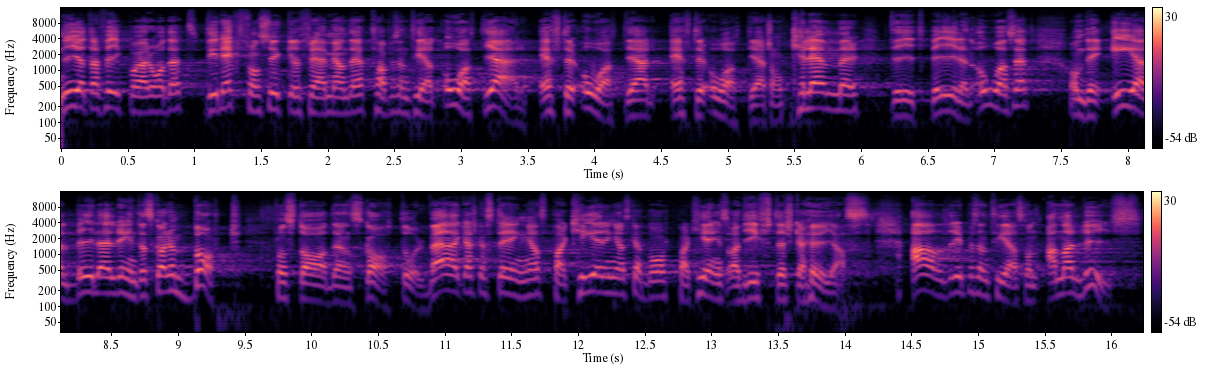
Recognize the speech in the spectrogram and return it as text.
Nya trafikborgarrådet, direkt från Cykelfrämjandet, har presenterat åtgärd efter åtgärd efter åtgärd som klämmer dit bilen. Oavsett om det är elbil eller inte ska den bort från stadens gator. Vägar ska stängas, parkeringar ska bort, parkeringsavgifter ska höjas. Aldrig presenteras någon analys.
